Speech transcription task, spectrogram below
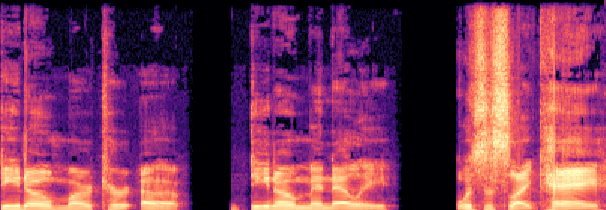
Dino Martir- uh, Dino Manelli, was just like, "Hey,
